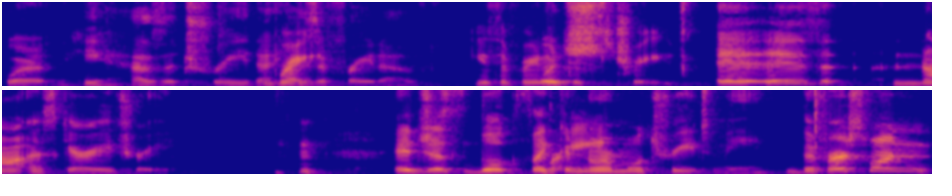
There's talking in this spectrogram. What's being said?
where he has a tree that Right. he's afraid of. he's afraid Which- of this tree. It is not a scary tree. it just looks like Right. a normal tree to me. The first one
